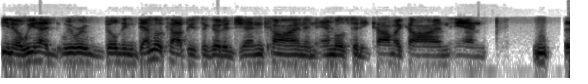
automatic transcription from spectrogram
You know, we had we were building demo copies to go to Gen Con and Emerald City Comic Con, and uh,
